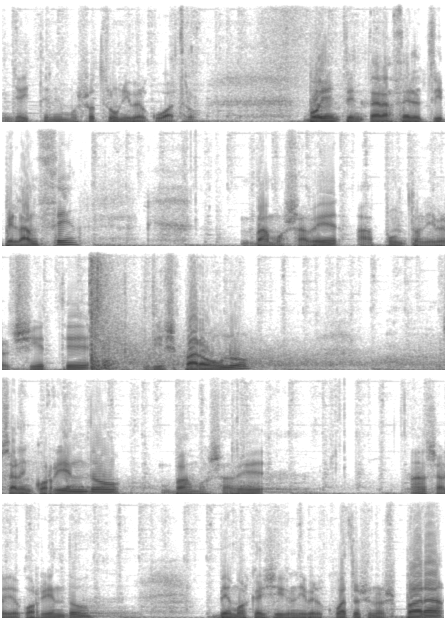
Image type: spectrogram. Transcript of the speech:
y ahí tenemos otro, un nivel 4. Voy a intentar hacer el triple lance, vamos a ver, a punto nivel 7, disparo 1, salen corriendo, Vamos a ver. Han salido corriendo. Vemos que sigue el nivel 4. Se nos para.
